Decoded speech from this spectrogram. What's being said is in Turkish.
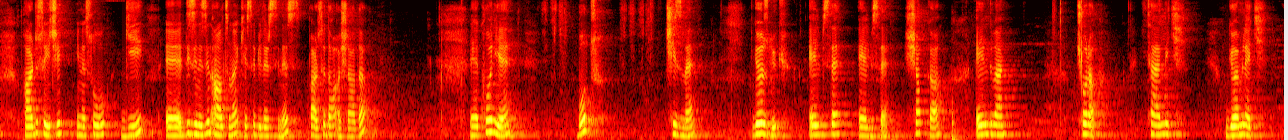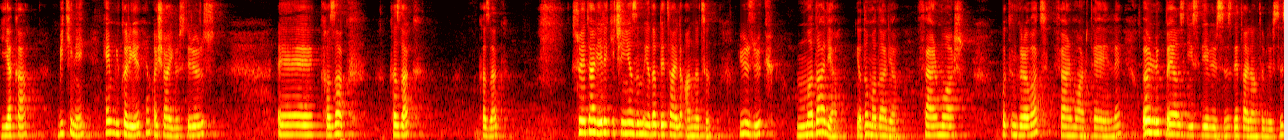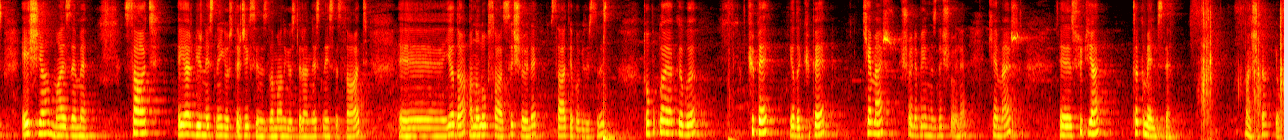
pardüse için yine soğuk giy. E, dizinizin altına kesebilirsiniz. Pardüse daha aşağıda. E, kolye, bot, çizme, gözlük, elbise, elbise, şapka, eldiven, çorap, terlik, gömlek, yaka, bikini hem yukarıyı hem aşağıyı gösteriyoruz. Ee, kazak, kazak, kazak, süeter yelek için yazın ya da detaylı anlatın. Yüzük, madalya ya da madalya, fermuar, bakın kravat, fermuar TL, önlük beyaz giysi diyebilirsiniz, detaylı anlatabilirsiniz. Eşya, malzeme, saat, eğer bir nesneyi gösterecekseniz zamanı gösteren nesne ise saat. Ee, ya da analog saat ise şöyle saat yapabilirsiniz. Topuklu ayakkabı, küpe ya da küpe, kemer, şöyle belinizde şöyle kemer, e, sütyen, takım elbise. Başka yok.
